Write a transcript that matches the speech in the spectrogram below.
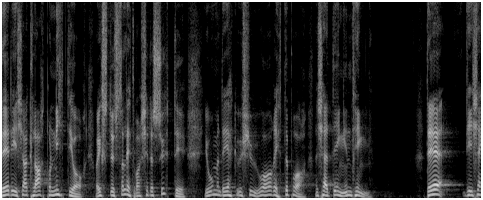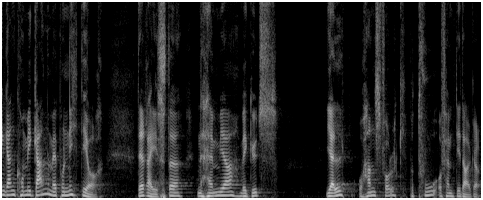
Det de ikke har klart på 90 år. Og jeg stussa litt. Var ikke det 70? Jo, men det gikk jo 20 år etterpå. Det skjedde ingenting. Det de ikke engang kom i gang med på 90 år, det reiste Nehemja ved Guds hjelp og hans folk på 52 dager.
